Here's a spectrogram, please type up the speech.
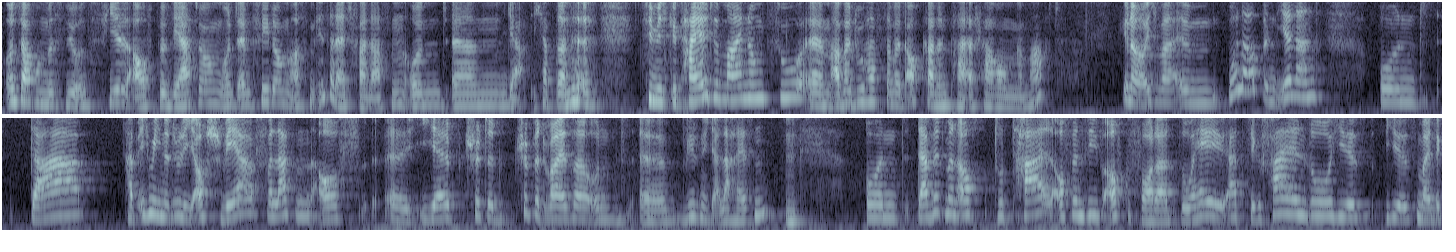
Und darum müssen wir uns viel auf Bewertungen und Empfehlungen aus dem Internet verlassen. Und ähm, ja, ich habe da eine ziemlich geteilte Meinung zu, ähm, aber du hast damit auch gerade ein paar Erfahrungen gemacht. Genau, ich war im Urlaub in Irland und da habe ich mich natürlich auch schwer verlassen auf äh, Yelp, TripAdvisor und äh, wie sie nicht alle heißen. Mhm. Und da wird man auch total offensiv aufgefordert. So, hey, hat es dir gefallen? So, hier ist, hier, ist meine,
